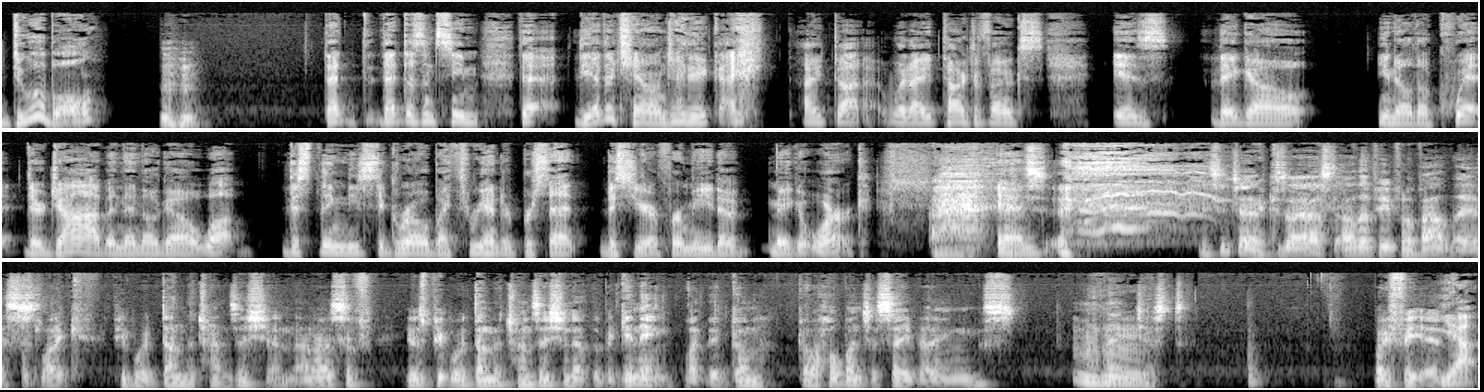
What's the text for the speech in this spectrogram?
doable. Mhm. That that doesn't seem that the other challenge I think I I thought when I talk to folks is they go, you know, they'll quit their job and then they'll go, well, this thing needs to grow by 300% this year for me to make it work. And it's, it's interesting because I asked other people about this, like people who'd done the transition, and I was it was people who'd done the transition at the beginning, like they'd gone got a whole bunch of savings and then Mhm. just both feet in, yeah,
